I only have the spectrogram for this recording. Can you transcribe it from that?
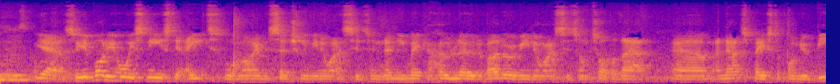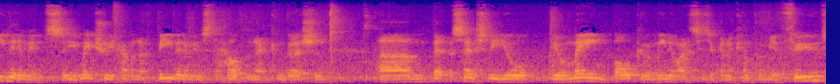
I've always- Yeah, so your body always needs the eight or nine essential amino acids, and then you make a whole load of other amino acids on top of that, um, and that's based upon your B vitamins. So you make sure you have enough B vitamins to help in that conversion. Um, but essentially, your your main bulk of amino acids are going to come from your food,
